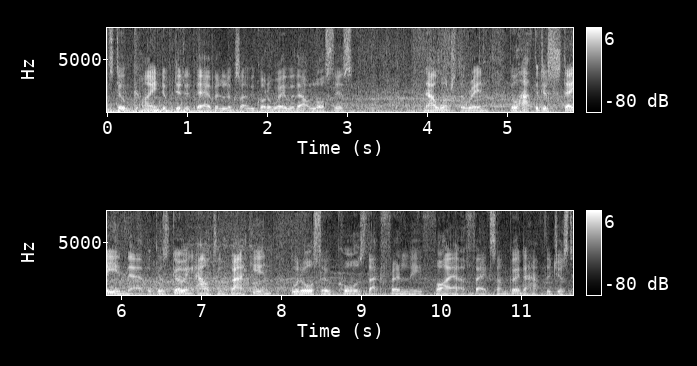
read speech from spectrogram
still kind of did it there, but it looks like we got away without losses. Now once they're in, they'll have to just stay in there because going out and back in would also cause that friendly fire effect. So I'm going to have to just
